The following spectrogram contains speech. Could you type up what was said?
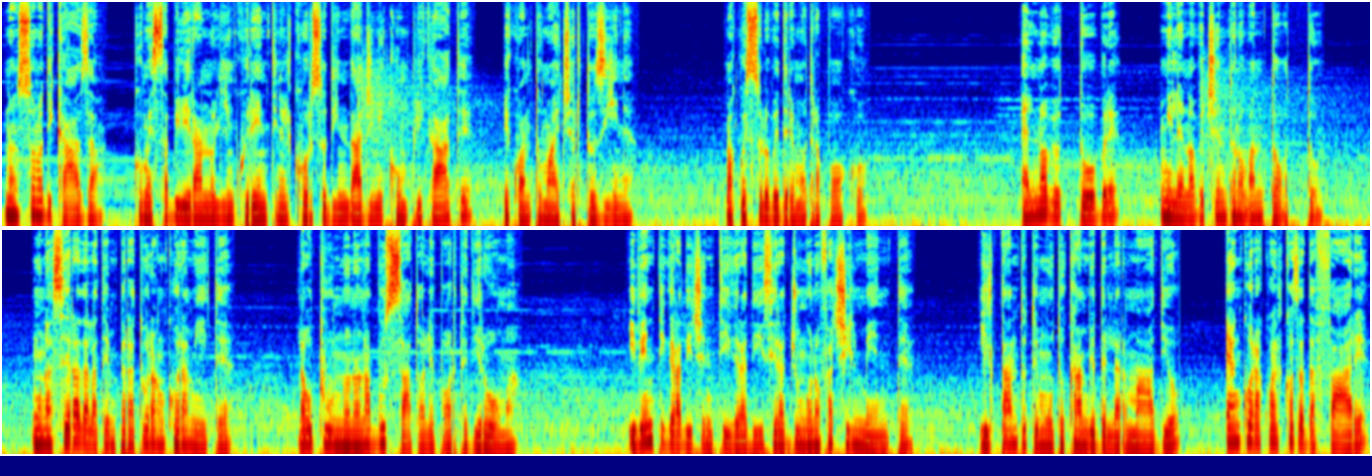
non sono di casa, come stabiliranno gli inquirenti nel corso di indagini complicate e quanto mai certosine. Ma questo lo vedremo tra poco. È il 9 ottobre 1998, una sera dalla temperatura ancora mite. L'autunno non ha bussato alle porte di Roma i 20 gradi centigradi si raggiungono facilmente. Il tanto temuto cambio dell'armadio è ancora qualcosa da fare,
